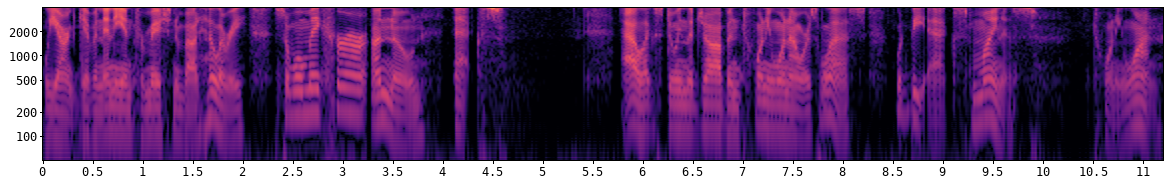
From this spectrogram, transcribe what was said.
We aren't given any information about Hillary, so we'll make her our unknown x. Alex doing the job in 21 hours less would be x minus 21.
